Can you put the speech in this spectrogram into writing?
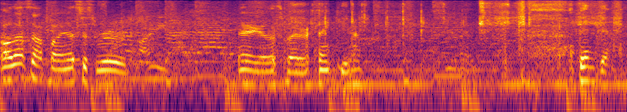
Oh, that's not funny. That's just rude. There you go. That's better. Thank you. Been there.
